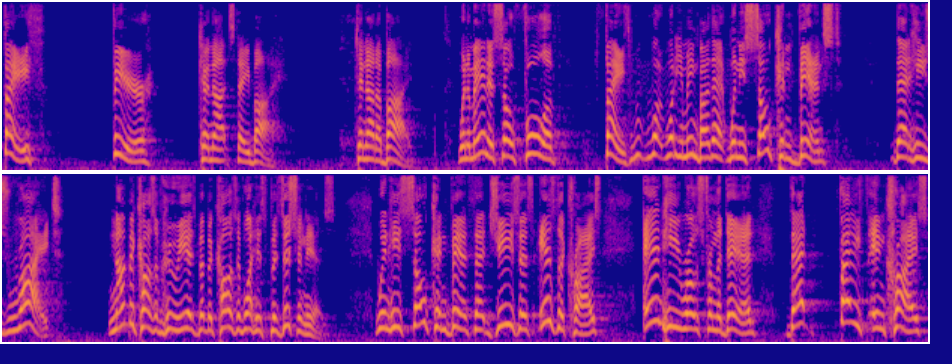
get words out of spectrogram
faith, fear cannot stay by, cannot abide. When a man is so full of faith. What, what do you mean by that? When he's so convinced that he's right, not because of who he is, but because of what his position is. When he's so convinced that Jesus is the Christ and he rose from the dead, that faith in Christ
